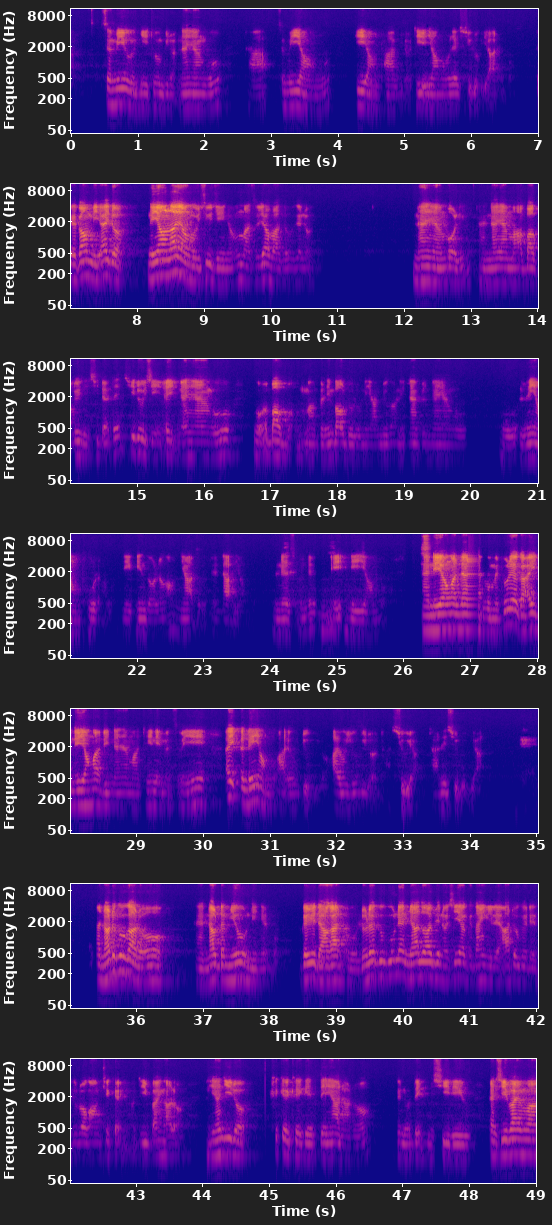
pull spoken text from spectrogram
စမီးကိုညီထွန်းပြီးတော့နံရံကိုဒါစမီးအောင်ကိုကြည့်အောင်ထားပြီးတော့ဒီအယောင်ကိုလည်းရှုလို့ရတယ်ပေါ့။ကဲကောင်းပြီအဲ့တော့နေအောင်လာအောင်ကိုရှုခြင်းတော့ဥမာဆိုကြပါစို့ဦးဇင်းတို့နံရံပေါ့လေနံရံမှာအပေါက်ကလေးတွေရှိတတ်တယ်ရှိလို့ရှိရင်အဲ့နံရံကိုဟိုအပေါက်ပေါ့ဥမာပလင်းပေါက်တို့လိုနေရာမျိုးကနေလှမ်းပြီးနံရံကိုဟိုအလင်းအောင်ထိုးတာပေါ့နေကင်းတော်လောက်အောင်ညတော့လည်းလာရောနည်းနည်းဆိုရင်နေနေအောင်ပေါ့အဲ နေအောင်ကလမ်းထိုးမယ်ထိုးတဲ့အခါအဲ့နေအောင်ကဒီနံရံမှာထင်းနေမယ်ဆိုရင်အဲ့အလင်းအောင်ကိုအာယုံပြုပြီးတော့အာယုံယူပြီးတော့ရှုရဒါလေးရှုလို့ရတယ်အဲနောက်တစ်ခုကတော့အဲနောက်တစ်မျိုးအနေနဲ့ပေါ့ကြည့်ဒါကဟိုလောလောကူကူနဲ့များသောအားဖြင့်တော့ရှေ့ရကတိုင်းကြီးလည်းအားထုတ်ခဲ့တဲ့သူတော်ကောင်းဖြစ်ခဲ့တယ်ဒီဘိုင်းကတော့အရန်ကြီးတော့ခက်ခက်ခဲခဲသင်ရတာတော့ဒီလိုသိမရှိသေးဘူးအဲရှေ့ဘိုင်းမှာ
